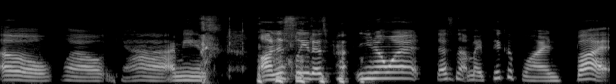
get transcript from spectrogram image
Oh, well, yeah. I mean, honestly, that's, pro- you know what? That's not my pickup line. But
